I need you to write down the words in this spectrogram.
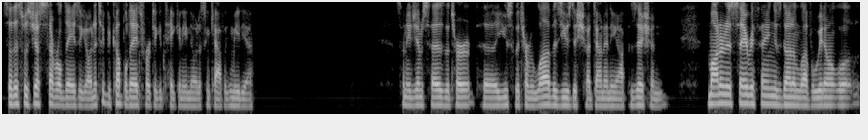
So this was just several days ago, and it took a couple days for it to take any notice in Catholic media. Sonny Jim says the, ter- the use of the term love is used to shut down any opposition. Modernists say everything is done in love. We don't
